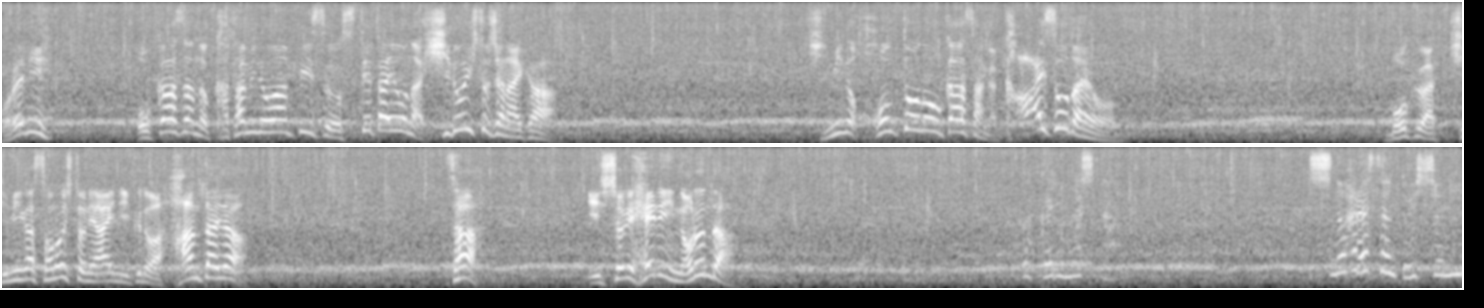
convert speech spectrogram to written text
それにお母さんの形見のワンピースを捨てたようなひどい人じゃないか。君の本当のお母さんがかわいそうだよ。僕は君がその人に会いに行くのは反対だ。さあ一緒にヘリに乗るんだ。わかりました。篠原さんと一緒に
